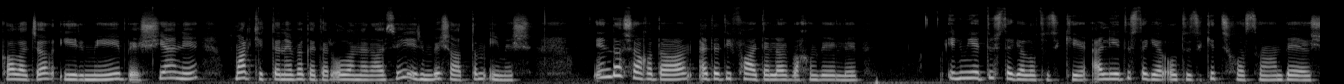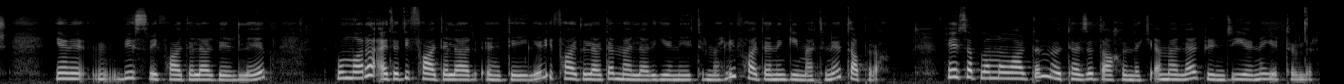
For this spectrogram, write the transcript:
Qalacaq 25. Yəni marketdən evə qədər olan ərazi 25 addım imiş. İndi aşağıda ədədi ifadələr baxın verilib. 27 üstəgəl 32, 57 üstəgəl 32 çıxılsın 5. Yəni bir sıra ifadələr verilib. Bunlara ədədi ifadələr deyilir. İfadələrdə əməlləri yerinə yetirməklə ifadənin qiymətini tapırıq. Hesablamalarda mötərizə daxilindəki əməllər birinci yerinə yetirilir.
